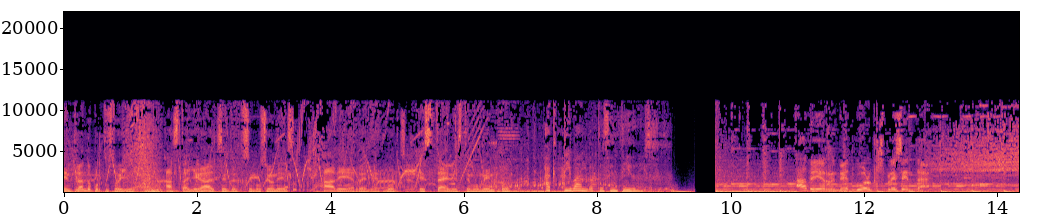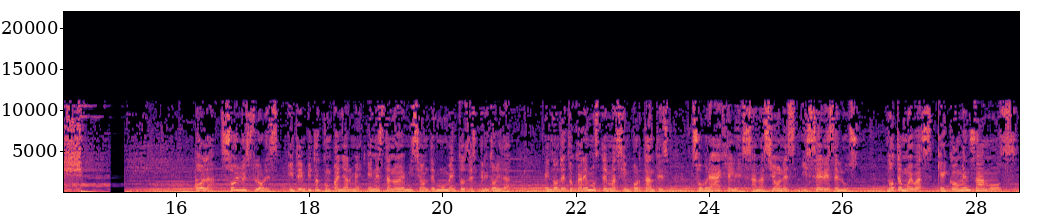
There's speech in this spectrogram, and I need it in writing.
Entrando por tus oídos hasta llegar al centro de tus emociones, ADR Networks está en este momento activando tus sentidos. ADR Networks presenta. Hola, soy Luis Flores y te invito a acompañarme en esta nueva emisión de Momentos de Espiritualidad, en donde tocaremos temas importantes sobre ángeles, sanaciones y seres de luz. No te muevas, que comenzamos.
